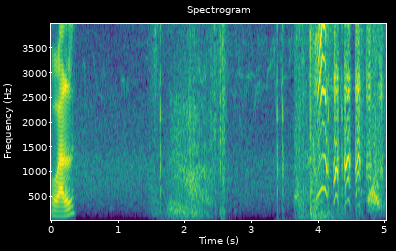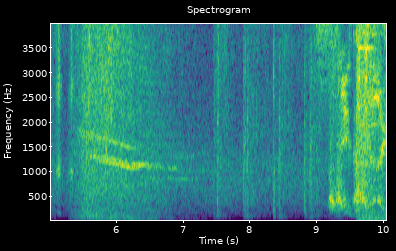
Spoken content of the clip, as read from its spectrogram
Well, Sick good.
